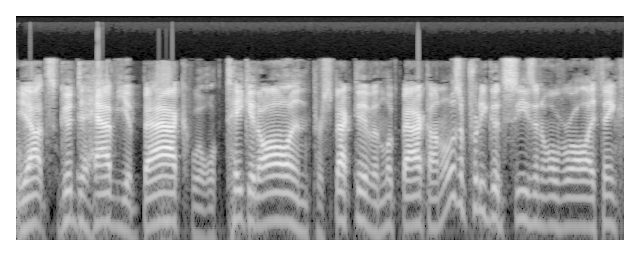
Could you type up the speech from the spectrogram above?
Yeah, it's good to have you back. We'll take it all in perspective and look back on it was a pretty good season overall. I think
